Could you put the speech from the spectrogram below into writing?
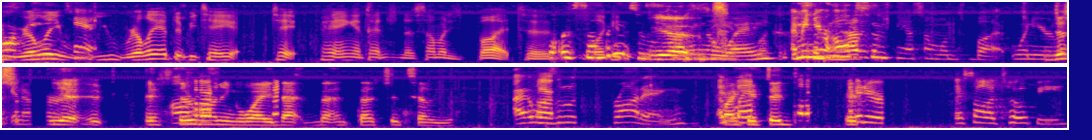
walking, really, you you really have to be ta- ta- paying attention to somebody's butt to. Well, if flick it. somebody's Yeah. running away, I mean, you're You have always looking at someone's butt when you're Just looking at her. yeah. If, if they're Oh. running away, that, that that should tell you. I was literally trotting. I Like saw if they a spider. I saw a topi.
